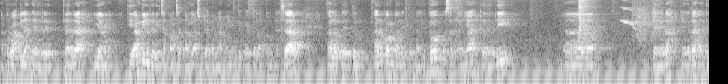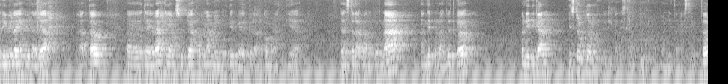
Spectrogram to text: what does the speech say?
nah, perwakilan daerah, daerah yang diambil dari cabang-cabang yang sudah pernah mengikuti Baitul Arkom dasar kalau Baitul Arkom Paripurna itu pesertanya dari uh, daerah-daerah dari wilayah-wilayah atau e, daerah yang sudah pernah mengikuti Baitul Arkom. Dan setelah paripurna nanti berlanjut ke pendidikan instruktur. Pendidikan instruktur. Pendidikan instruktur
